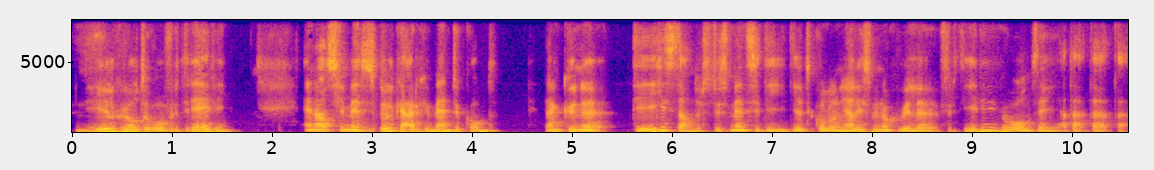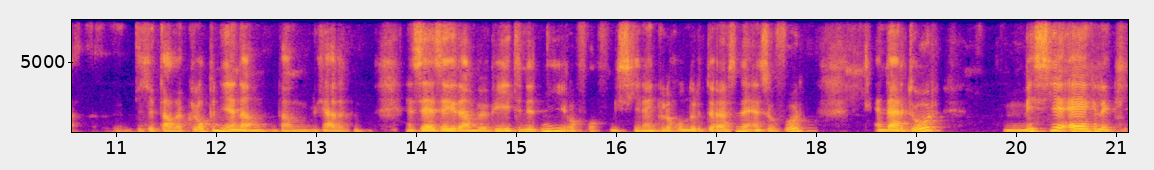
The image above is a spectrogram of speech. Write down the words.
een heel grote overdrijving. En als je met zulke argumenten komt, dan kunnen tegenstanders, dus mensen die, die het kolonialisme nog willen verdedigen, gewoon zeggen, ja, dat, dat, dat, die getallen kloppen niet. En, dan, dan gaat het, en zij zeggen dan, we weten het niet, of, of misschien enkele honderdduizenden enzovoort. En daardoor mis je eigenlijk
